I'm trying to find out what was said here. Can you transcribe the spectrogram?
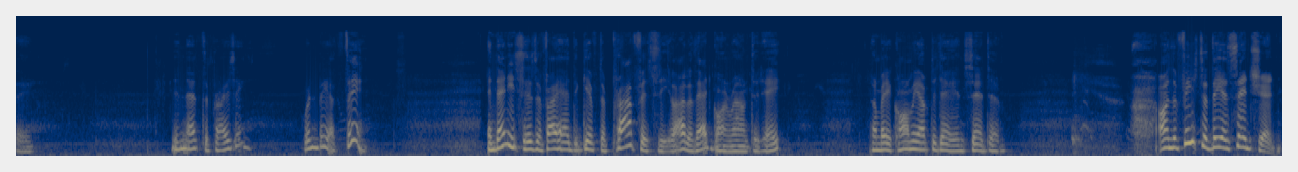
thing. Isn't that surprising? Wouldn't be a thing. And then he says, if I had the gift of prophecy, a lot of that going around today. Somebody called me up today and said, on the feast of the Ascension.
